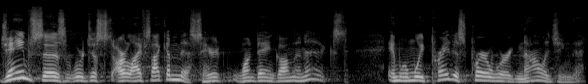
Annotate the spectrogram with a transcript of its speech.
James says, We're just, our life's like a mist, here one day and gone the next. And when we pray this prayer, we're acknowledging that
